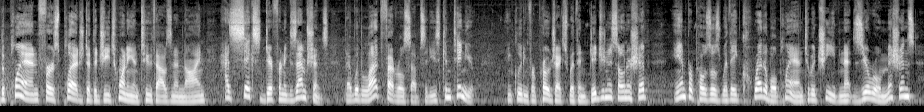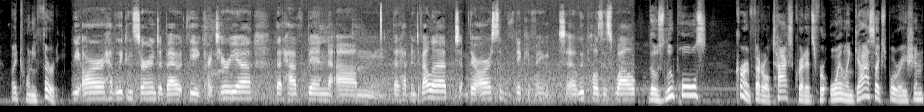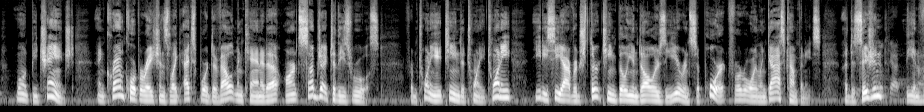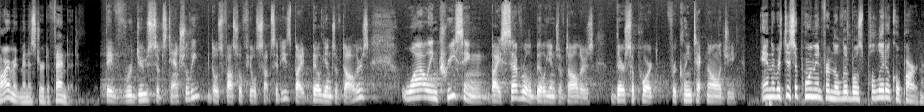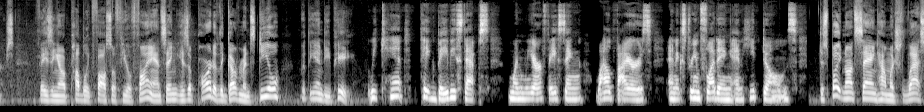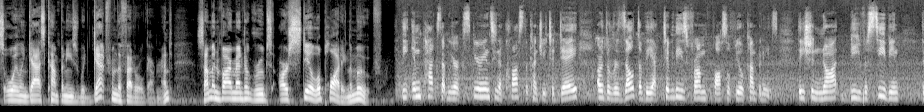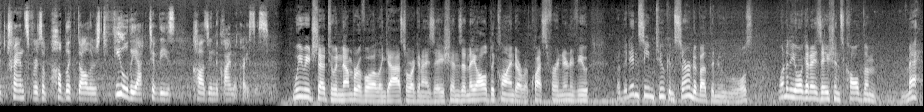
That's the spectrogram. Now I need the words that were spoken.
The plan, first pledged at the G20 in 2009, has six different exemptions that would let federal subsidies continue, including for projects with Indigenous ownership and proposals with a credible plan to achieve net zero emissions by 2030. We are heavily concerned about the criteria that have been um, that have been developed. There are significant uh, loopholes as well. Those loopholes, current federal tax credits for oil and gas exploration won't be changed, and crown corporations like Export Development Canada aren't subject to these rules. From 2018 to 2020, EDC averaged $13 billion a year in support for oil and gas companies, a decision the Environment Minister defended. They've reduced substantially those fossil fuel subsidies by billions of dollars, while increasing by several billions of dollars their support for clean technology. And there was disappointment from the Liberals' political partners. Phasing out public fossil fuel financing is a part of the government's deal with the NDP. We can't take baby steps when we are facing wildfires and extreme flooding and heat domes. Despite not saying how much less oil and gas companies would get from the federal government, some environmental groups are still applauding the move. The impacts that we are experiencing across the country today are the result of the activities from fossil fuel companies. They should not be receiving the transfers of public dollars to fuel the activities causing the climate crisis. We reached out to a number of oil and gas organizations, and they all declined our request for an interview, but they didn't seem too concerned about the new rules. One of the organizations called them meh.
